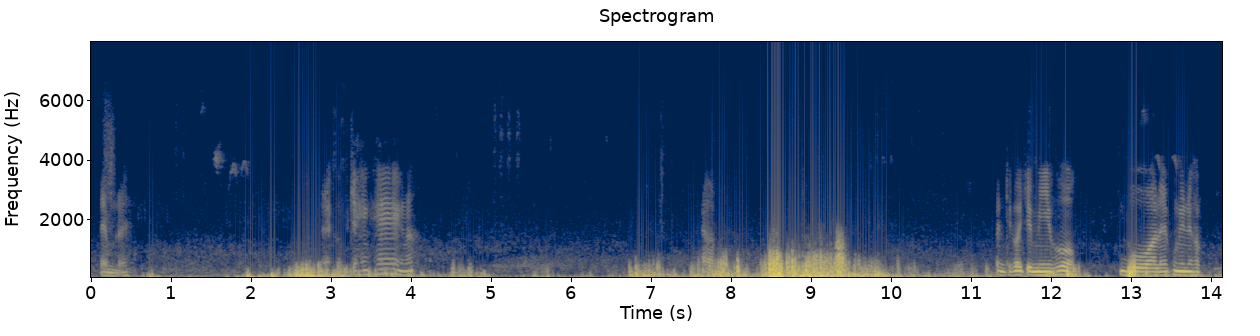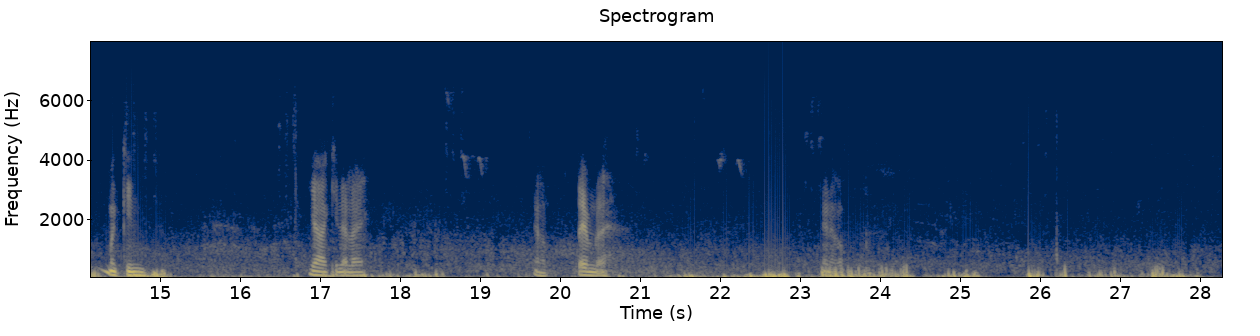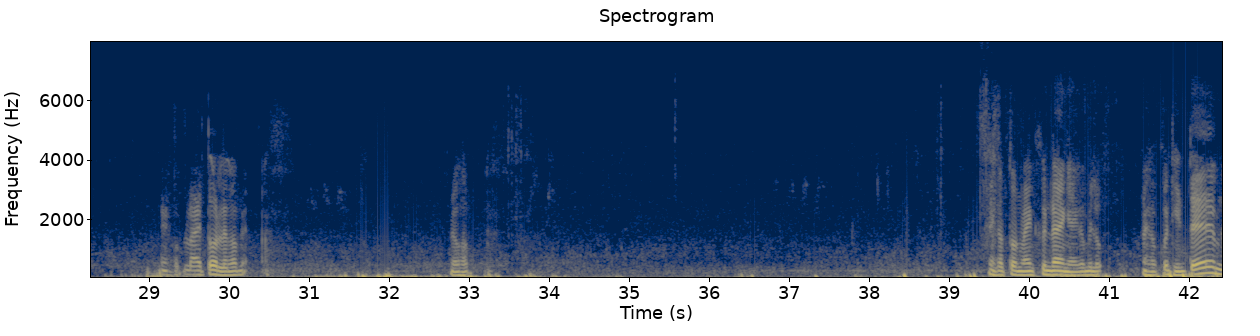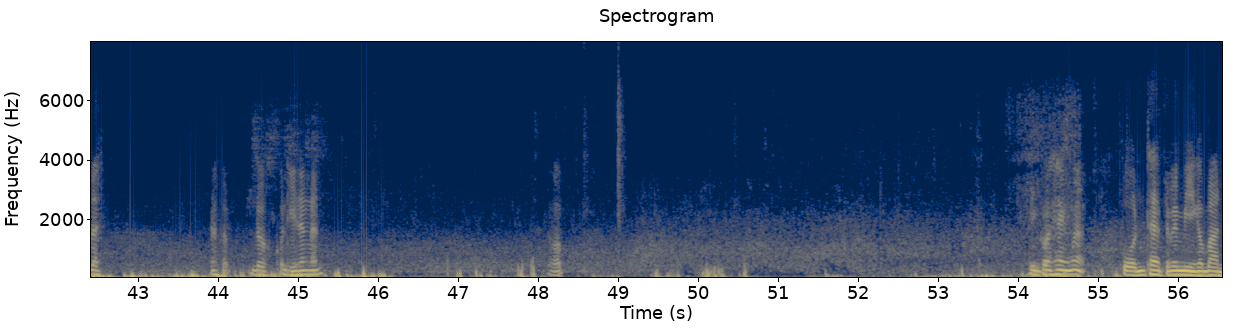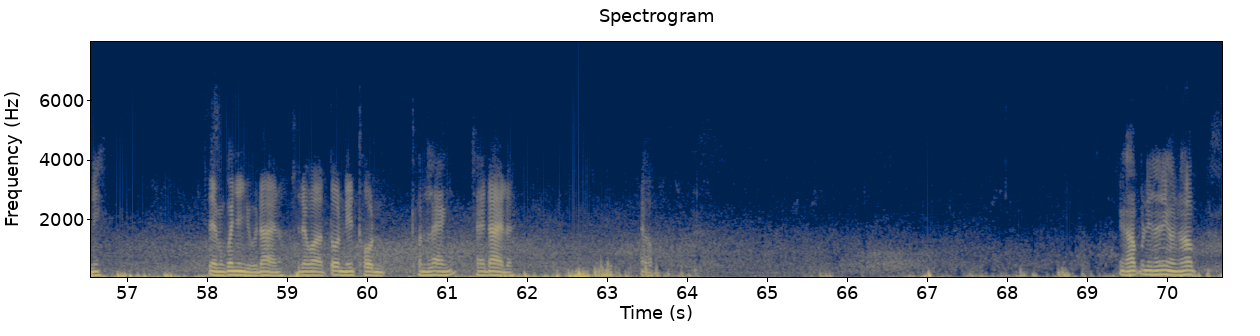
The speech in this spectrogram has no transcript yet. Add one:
เต็มเลยนะครับจะแห้งๆนะครับมันก็จะมีพวกบัวอะไรพวกนี้นะครับ มากินหญ้ากินอะไรนะครับเต็มเลย นี่นะครับ นี่ครับลายต้นเลยครับเนี่ยดูครับนี่ครับต้นไม้ขึ้นได้ไงก็ไม่รู้นะครับก้อนหินเต็มเลยนะครับดูก้อนหินทั้งนั้นครับดินก็แห้งมากฝนแทบจะไม่มีกับบ้านนี้ แต่มันก็ยังอยู่ได้นะแสดงว่าต้นนี้ทนทนแรงใช้ได้เลยนะครับนะครับวันนี้เท่านี้ก่อนครับ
